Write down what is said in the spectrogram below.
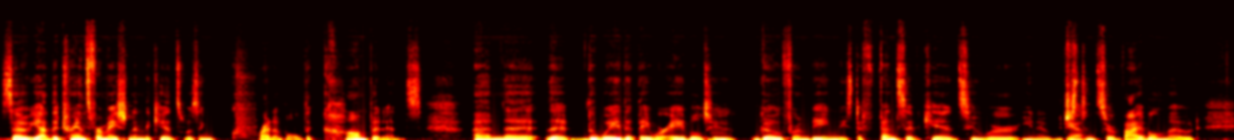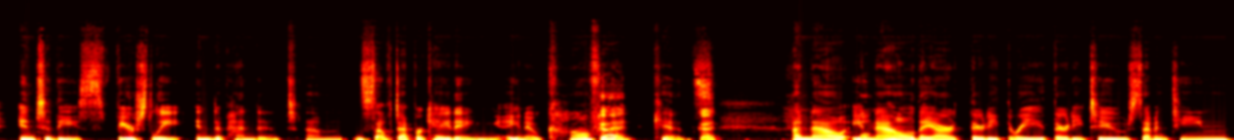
So yeah, the transformation in the kids was incredible. The confidence, um, the the the way that they were able to mm. go from being these defensive kids who were you know just yeah. in survival mode into these fiercely independent, um, self-deprecating, you know, confident Good. kids. Good and now well, now they are 33 32 17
